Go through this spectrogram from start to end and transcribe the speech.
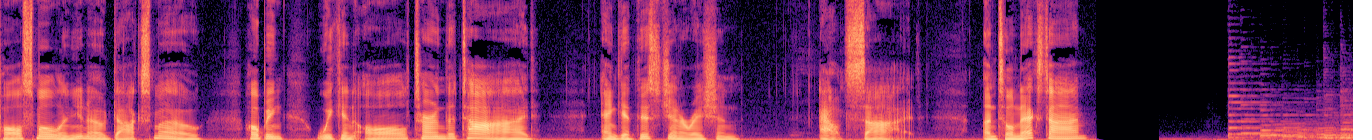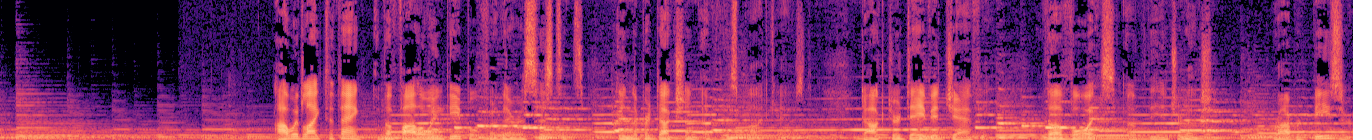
Paul Smolen, you know, Doc Smo, hoping we can all turn the tide and get this generation outside. Until next time. I would like to thank the following people for their assistance in the production of this podcast Dr. David Jaffe, the voice of the introduction, Robert Beezer,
